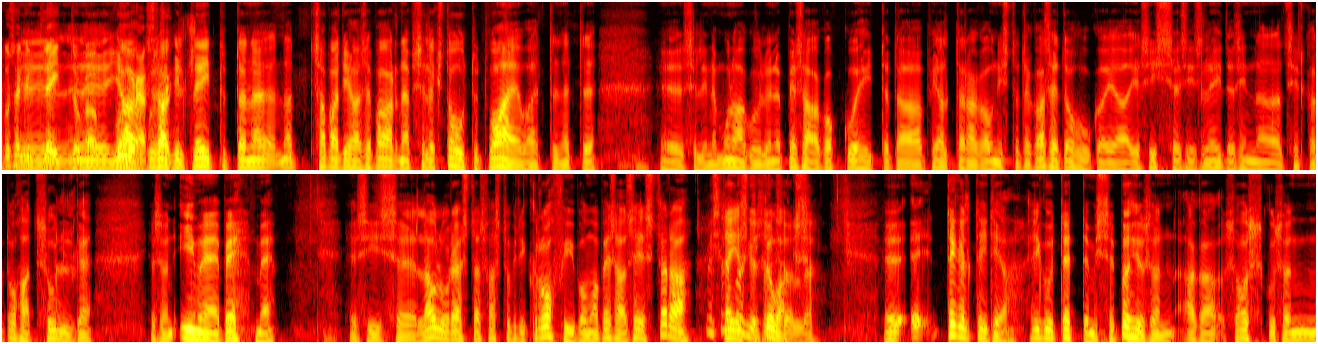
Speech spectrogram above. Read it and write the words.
kusagilt leitud ka? jaa, kusagilt leitud, ta, nad, sabatihase paar näeb selleks tohutut vaeva, et need selline munakujuline pesa kokku ehitada, pealt ära kaunistada kasetohuga ja, ja sisse siis leida sinna circa tuhat sulge ja see on imepehme ja siis laulurästas vastupidi, krohvib oma pesa seest ära täiesti kõvaks tegelikult ei tea, ei kujuta ette, mis see põhjus on, aga see oskus on,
